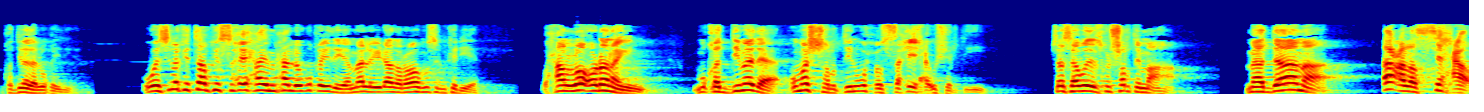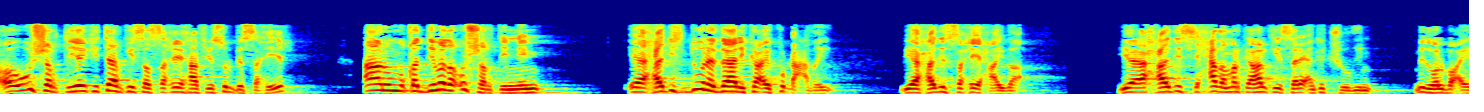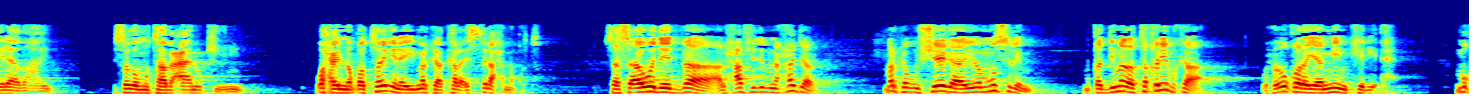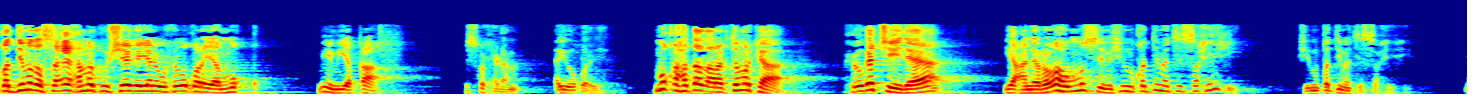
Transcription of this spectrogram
Muqadimada lagu qaydaya. Waa isla kitaabkii saxiixahay maxaa loogu qaydaya? Maa la yidhahda rawahu muslim keliya. Waxaan loo odhanayn muqadimada uma shardin wuxuu saxiixa u shardiyey saas aawadeed isku shardi ma aha. Maadaama acla sixa oo uu u shardiyey kitaabkiisa saxiixa fii sulbi saxiix aanu muqadimada u shardinin ee axaadiis duuna daalika ay ku dhacday. Iyo axaadiis saxiixayba iyo axaadiis sixada markaa halkii sare aan ka joogin mid walba ay leedahay isagoo mutaabaca aan u keenin. Waxay noqotay inay markaa kala istilaax noqoto. Saas aawadeed baa alxaafid ibnu xajar marka uu sheegaayo muslim muqadimada taqriibka wuxuu u qorayaa miim keli ah. Muqadimada saxiixa markuu sheegayana wuxuu u qorayaa muq miim iyo qaaf isku xidhan ayuu u qoraya muq haddaad aragto markaa wuxuu uga jeedaa yani rawaahu muslim fii muqadimati saxiixi fii muqadimati saxiixi.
